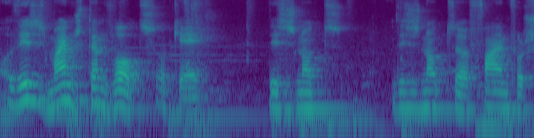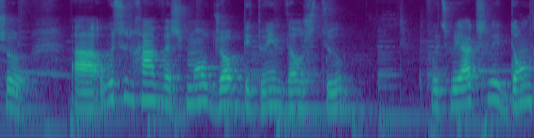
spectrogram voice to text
Oh, this is minus 10 volts. Okay. This is not this is not uh, fine for sure. Uh, we should have a small drop between those two which we actually don't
